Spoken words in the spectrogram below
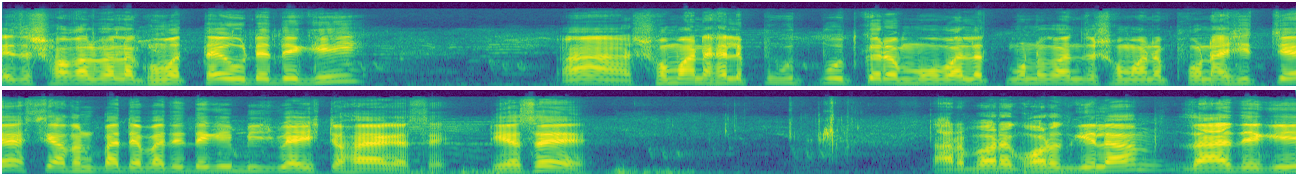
এই যে সকালবেলা ঘুমাতে উঠে দেখি হ্যাঁ সমানে খালি পুত পুত করে মোবাইলত মনে করেন যে সমানে ফোন আসিচ্ছে, চেতন পাতে পাতে দেখি বিশ বাইশটা হয়ে গেছে। ঠিক আছে? তারপরে ঘরত গেলাম যা দেখি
